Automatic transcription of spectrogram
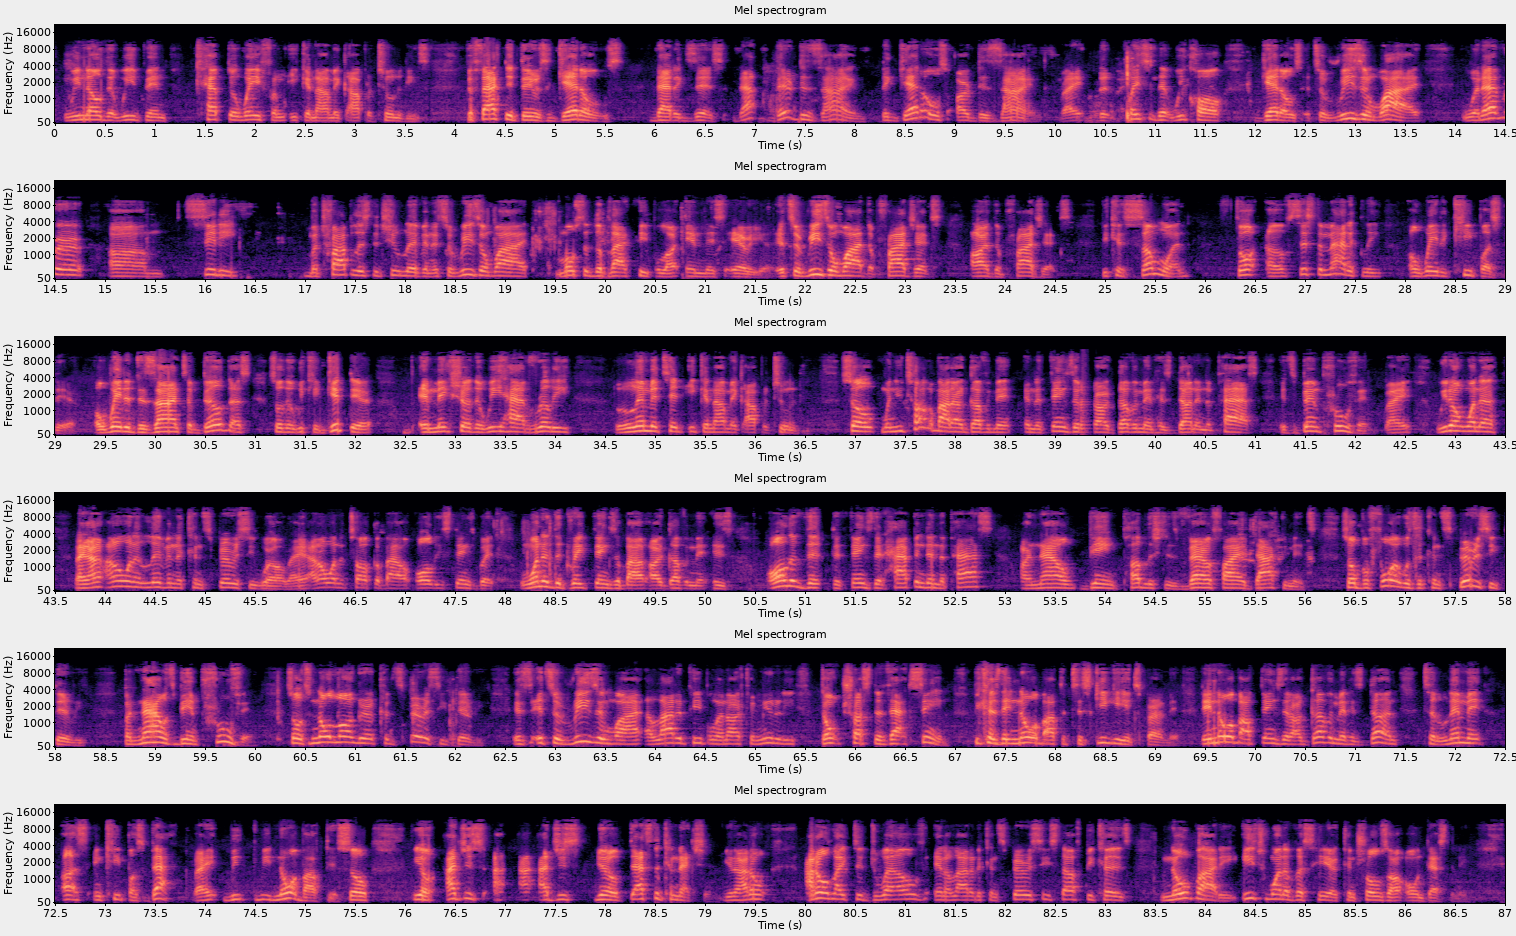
We know that we've been kept away from economic opportunities. The fact that there's ghettos that exist, that they're designed. The ghettos are designed, right? The places that we call ghettos. It's a reason why whatever um, city metropolis that you live in. It's a reason why most of the black people are in this area. It's a reason why the projects are the projects because someone thought of systematically a way to keep us there, a way to design to build us so that we can get there and make sure that we have really limited economic opportunity. So when you talk about our government and the things that our government has done in the past, it's been proven, right? We don't want to like I don't want to live in the conspiracy world, right? I don't want to talk about all these things, but one of the great things about our government is all of the, the things that happened in the past are now being published as verified documents. So before it was a conspiracy theory, but now it's being proven. So it's no longer a conspiracy theory. It's, it's a reason why a lot of people in our community don't trust the vaccine because they know about the Tuskegee experiment. They know about things that our government has done to limit us and keep us back, right? We we know about this. So, you know, I just I, I just, you know, that's the connection. You know, I don't I don't like to dwell in a lot of the conspiracy stuff because nobody, each one of us here controls our own destiny.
